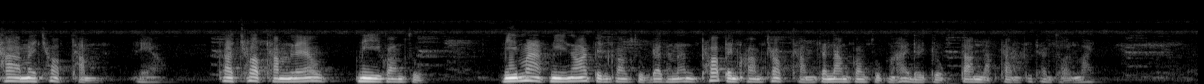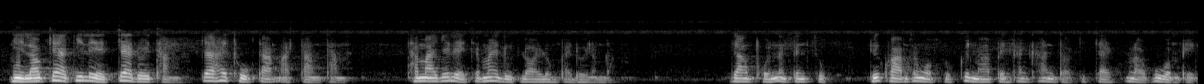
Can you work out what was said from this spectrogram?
ถ้าไม่ชอบทำแล้ว ถ้าชอบทำแล้วมีความสุข มีมากมีน้อยเป็นความสุขได้ทั้งนั้น เพราะเป็นความชอบธรรมจะนำความสุขมาให้โดยตรงตามหลักธรรมที่ท่านสอนไว้นี่เราแก้กิเลสแก้โดยธรรมแก้ให้ถูกตามอัตตามธรรมทำไมกิเลสจะไม่หลุดลอยลงไปโดยลำดับ ย่างผลอันเป็นสุข หรือความสงบสุขขึ้นมาเป็นขั้นๆ ต่อจิตใจของเราผู้บำเพ็ญ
